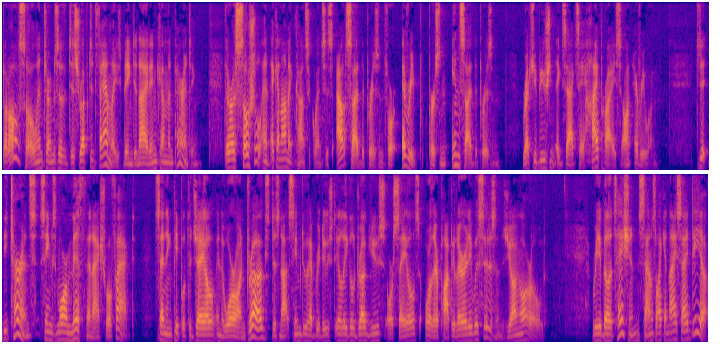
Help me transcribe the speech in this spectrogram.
but also in terms of disrupted families being denied income and parenting. There are social and economic consequences outside the prison for every person inside the prison retribution exacts a high price on everyone. D deterrence seems more myth than actual fact. Sending people to jail in the war on drugs does not seem to have reduced illegal drug use or sales or their popularity with citizens, young or old. Rehabilitation sounds like a nice idea,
